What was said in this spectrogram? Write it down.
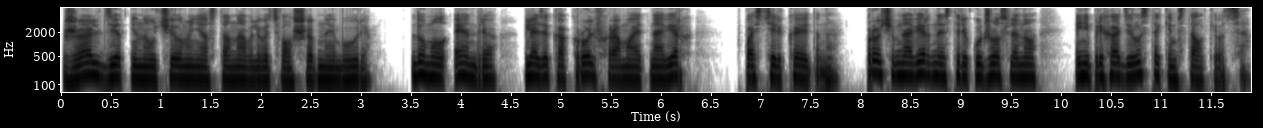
«Жаль, дед не научил меня останавливать волшебные бури», — думал Эндрю, глядя, как Рольф хромает наверх в постель к Эйдену. Впрочем, наверное, старику Джослину и не приходилось таким сталкиваться.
